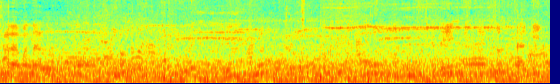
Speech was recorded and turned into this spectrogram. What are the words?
sudah benar. Jadi kita daging.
